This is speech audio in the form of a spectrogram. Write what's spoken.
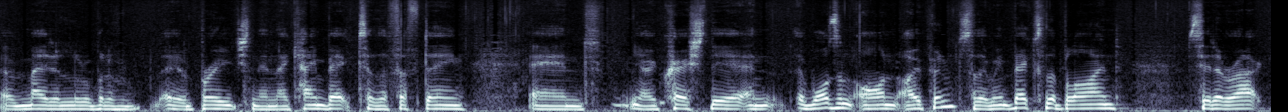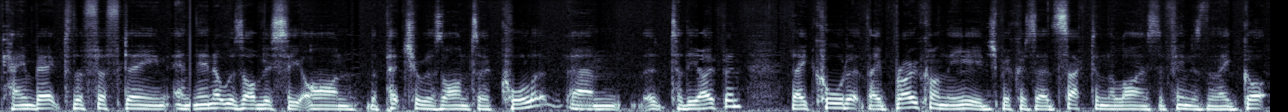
uh, made a little bit of a, a breach, and then they came back to the 15 and you know crashed there. And it wasn't on open, so they went back to the blind. Set a ruck, came back to the 15, and then it was obviously on. The pitcher was on to call it um, to the open. They called it. They broke on the edge because they'd sucked in the Lions defenders, and they got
